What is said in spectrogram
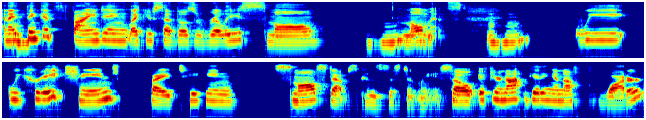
and i mm-hmm. think it's finding like you said those really small mm-hmm. moments mm-hmm. we we create change by taking small steps consistently. So if you're not getting enough water,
